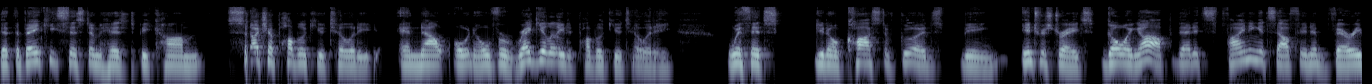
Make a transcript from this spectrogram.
that the banking system has become such a public utility and now an over-regulated public utility with its you know cost of goods being interest rates going up that it's finding itself in a very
